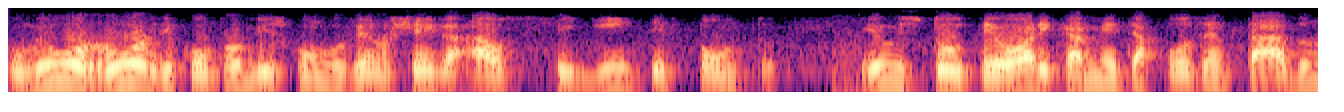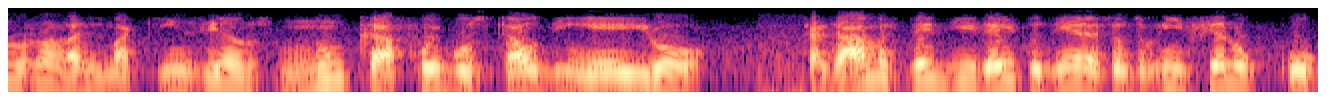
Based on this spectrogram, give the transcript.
o meu horror de compromisso com o governo chega ao seguinte ponto. Eu estou teoricamente aposentado no jornalismo há 15 anos. Nunca fui buscar o dinheiro. Ah, mas tem direito, o dinheiro é seu. Enfia no cu.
